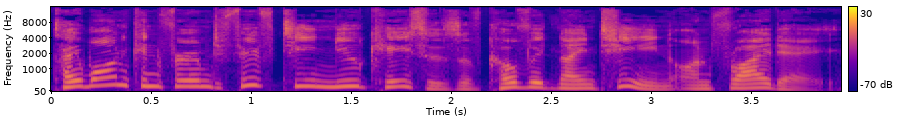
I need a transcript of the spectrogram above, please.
Taiwan confirmed 15 new cases of COVID 19 on Friday.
